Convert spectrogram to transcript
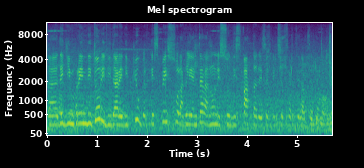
eh, degli, imprenditori di dare di più perché spesso la clientela non è soddisfatta dei servizi offerti dal territorio.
